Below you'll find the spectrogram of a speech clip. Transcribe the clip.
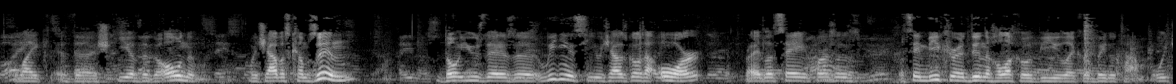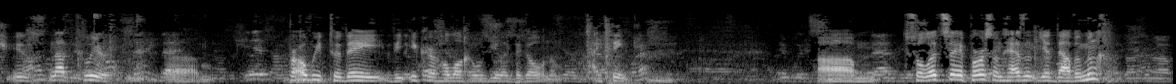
like the Shkia of the Gaonim, when Shabbos comes in, don't use that as a leniency when Shabbos goes out. Or, right, let's say a person is, let's say Mikra Din Halakha would be like Rabbeinu Tam, which is not clear. Um, probably today the Ikar Halacha would be like the Gaonim, I think. Um, so let's say a person hasn't yet daven mincha.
